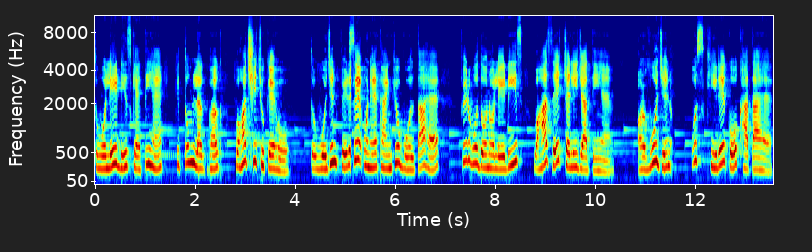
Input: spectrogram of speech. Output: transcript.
तो वो लेडीज़ कहती हैं कि, तुम लगभग पहुँच ही चुके हो। तो वोजिन फिर से उन्हें थैंक यू बोलता है फिर वो दोनों लेडीज़ वहाँ से चली जाती हैं और वो जिन उस खीरे को खाता है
